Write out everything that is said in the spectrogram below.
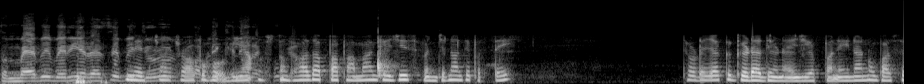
तो मैं भी मेरी ये रेसिपी ਮਿਰਚਾਂ जरूर ਚੌਪ public ਹੋ के लिए ਗਈਆਂ ਉਸ ਤੋਂ रखूंगा। ਬਾਅਦ ਆਪਾਂ ਪਾਵਾਂਗੇ ਜੀ ਸਪੰਜਨਾਂ ਦੇ ਪੱਤੇ ਥੋੜਾ ਜਿਹਾ ਕੁ ਗੇੜਾ ਦੇਣਾ ਹੈ ਜੀ ਆਪਾਂ ਨੇ ਇਹਨਾਂ ਨੂੰ ਬਸ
